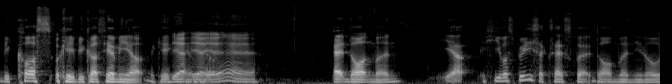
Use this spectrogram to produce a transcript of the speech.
because okay, because hear me out, okay? Yeah, me yeah, yeah, yeah. At Dortmund, yeah, he was pretty successful at Dortmund. You know,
